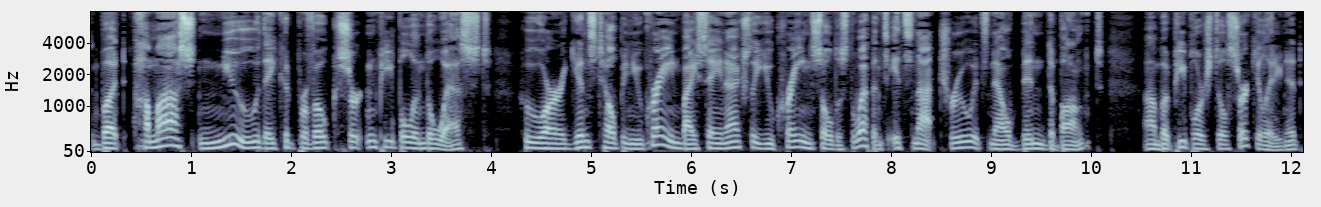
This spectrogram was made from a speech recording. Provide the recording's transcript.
but Hamas knew they could provoke certain people in the West who are against helping Ukraine by saying, actually, Ukraine sold us the weapons. It's not true. It's now been debunked, um, but people are still circulating it.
